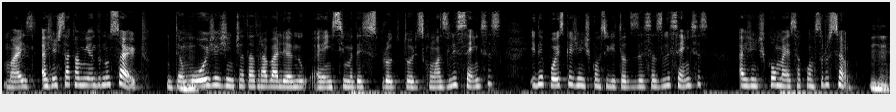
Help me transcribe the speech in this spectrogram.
Mas a gente está caminhando no certo. Então, uhum. hoje a gente já está trabalhando é, em cima desses produtores com as licenças. E depois que a gente conseguir todas essas licenças, a gente começa a construção. Uhum. Né?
